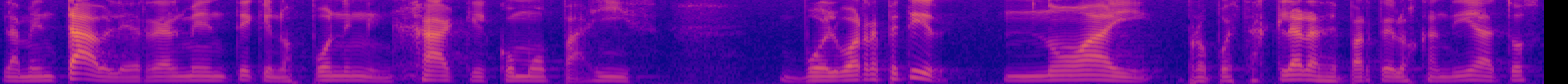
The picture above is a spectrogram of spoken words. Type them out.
lamentable realmente que nos ponen en jaque como país. Vuelvo a repetir, no hay propuestas claras de parte de los candidatos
